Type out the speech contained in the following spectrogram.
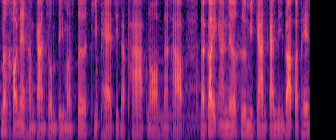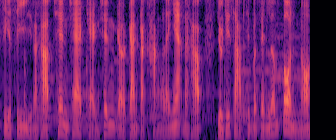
เมื่อเขาเนี่ยทำการโจมตีมอนสเตอร์ที่แพ้จินตภาพเนาะนะครับ แล้วก็อีกอันนึงก็คือมีการการดีบัฟประเภท CC นะครับ เช่นแช่แข็ง เช่นการกักขังอะไรเงี้ยนะครับ อยู่ที่ 30%เริ่มต้นเนาะ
